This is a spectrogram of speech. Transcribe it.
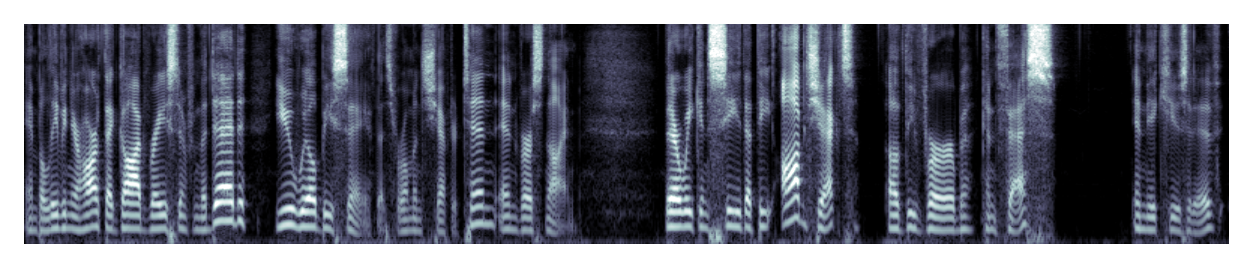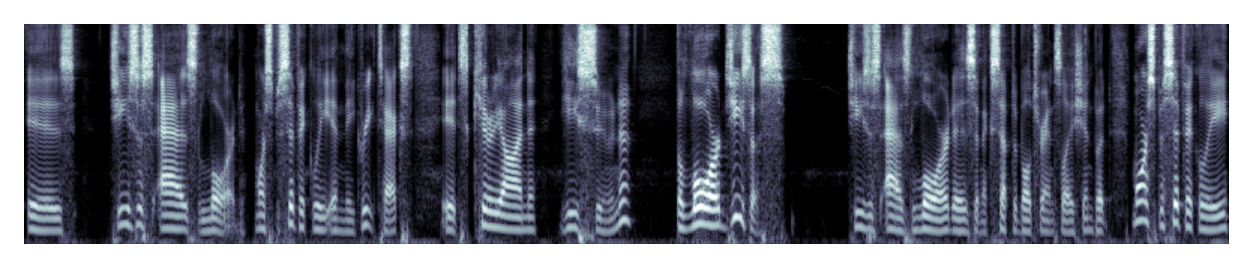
and believe in your heart that God raised him from the dead, you will be saved. That's Romans chapter 10 and verse 9. There we can see that the object of the verb confess in the accusative is Jesus as Lord. More specifically, in the Greek text, it's Kyrion Iesoun, the Lord Jesus. Jesus as Lord is an acceptable translation, but more specifically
